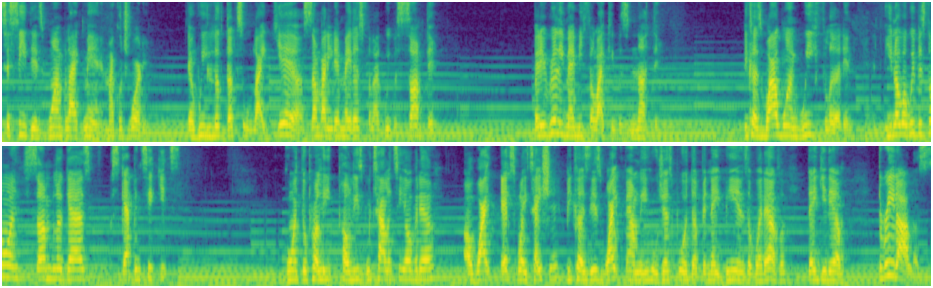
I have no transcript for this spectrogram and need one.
to see this one black man, Michael Jordan, that we looked up to like, yeah, somebody that made us feel like we was something. But it really made me feel like it was nothing. Because why weren't we flooding? You know what we was doing? Some little guys scapping tickets, going through poli- police brutality over there, a white exploitation because this white family who just pulled up in their Benz or whatever they get them three dollars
